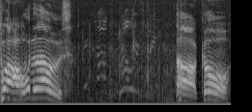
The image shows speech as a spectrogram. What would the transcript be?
Whoa, what are those? They're called rollerblades. Oh, cool.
